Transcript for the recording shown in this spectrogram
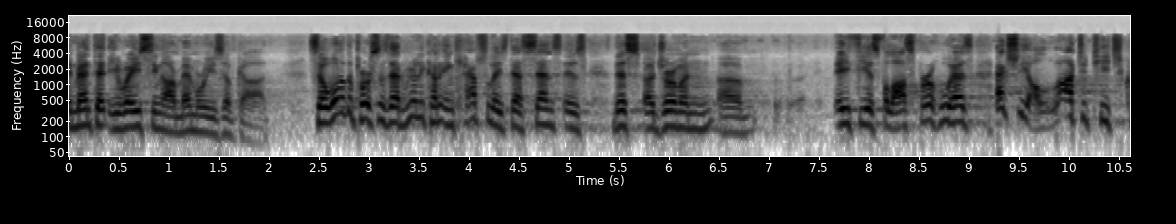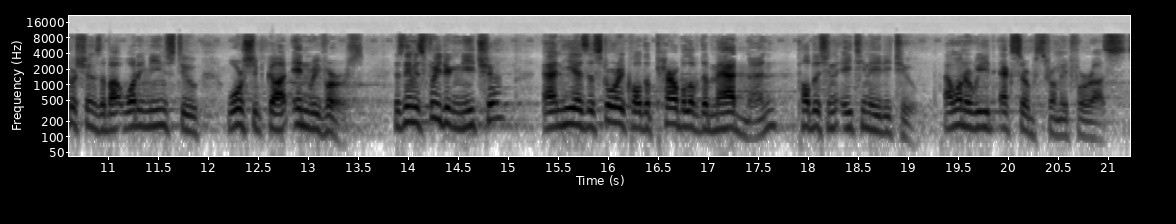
it meant that erasing our memories of God. So, one of the persons that really kind of encapsulates that sense is this uh, German um, atheist philosopher who has actually a lot to teach Christians about what it means to worship God in reverse. His name is Friedrich Nietzsche, and he has a story called The Parable of the Madman, published in 1882. I want to read excerpts from it for us.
